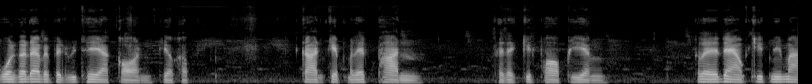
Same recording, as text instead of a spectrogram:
อ้วนก็ได้ไปเป็นวิทยากรเกี่ยวกับการเก็บเมล็ดพันธุ์ เศรษฐกิจพอเพียง ก็เลยแนวคิดนี้มา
